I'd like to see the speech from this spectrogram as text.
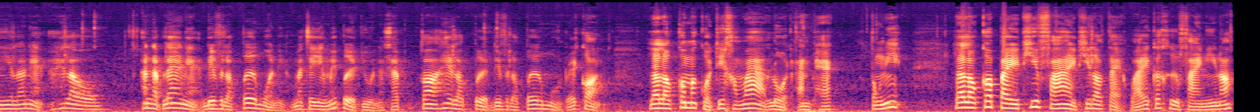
นี้แล้วเนี่ย ให้เราอันดับแรกเนี่ย developer mode เนี่ย มันจะยังไม่เปิดอยู่นะครับ ก็ให้เราเปิด developer mode ไว้ก่อน แล้วเราก็มากดที่คำว่า load unpack ตรงนี้ แล้วเราก็ไปที่ไฟล์ที่เราแตกไว้ก็คือไฟล์นี้เนาะ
